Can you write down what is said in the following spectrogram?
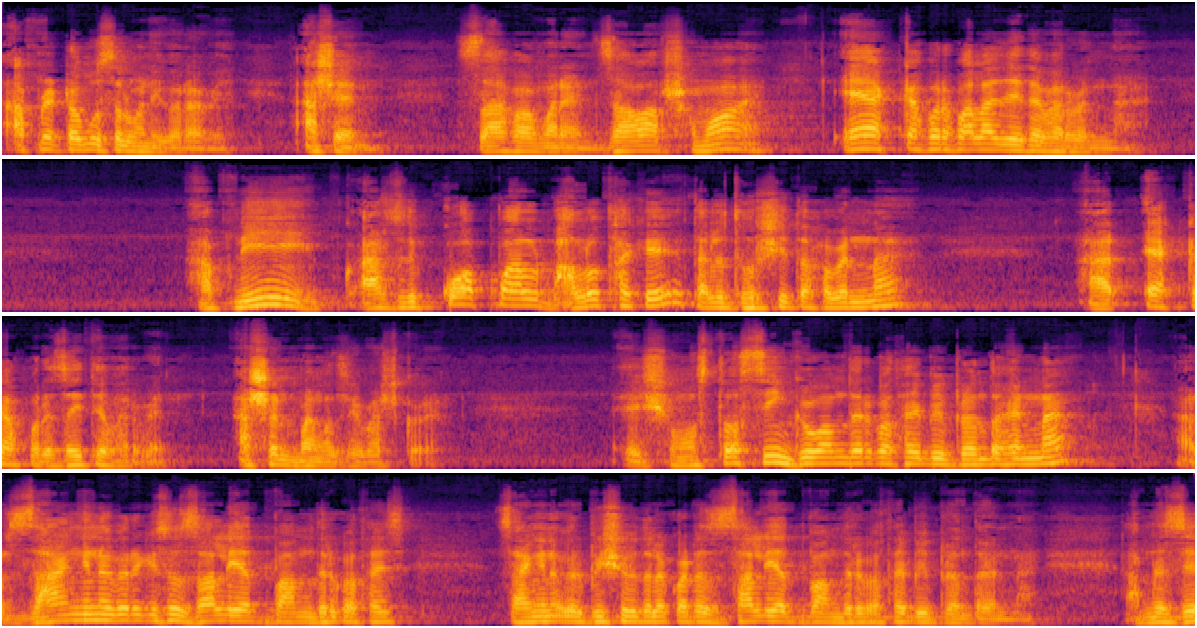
আপনারটা মুসলমানি করাবে। আসেন চাপা মারেন। যাওয়ার সময় এক কাপড়ে পালা যেতে পারবেন না। আপনি, আর যদি কপাল ভালো থাকে, তাহলে ধর্ষিত হবেন না। আর এক কাপড়ে যাইতে পারবেন। আসেন, বাংলাদেশে বাস করেন। এই সমস্ত সিংহ বামদের কথায় বিভ্রান্ত হেন না। আর জাহাঙ্গীরনগরে কিছু জালিয়াত বামদের কথায় জাহাঙ্গীরনগর বিশ্ববিদ্যালয়ের কটা জালিয়াত বামদের কথায় বিভ্রান্ত হেন না। আপনি যে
